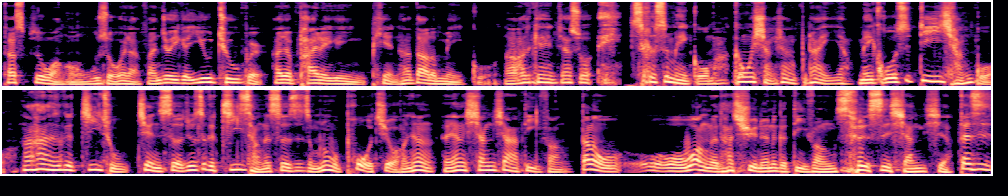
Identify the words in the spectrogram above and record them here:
他是不是网红无所谓了，反正就一个 YouTuber，他就拍了一个影片，他到了美国，然后他就跟人家说：“哎，这个是美国吗？跟我想象的不太一样。美国是第一强国，那它的这个基础建设，就这个机场的设施怎么那么破旧，好像很像乡下地方。当然，我我我忘了他去的那个地方 是不是乡下，但是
